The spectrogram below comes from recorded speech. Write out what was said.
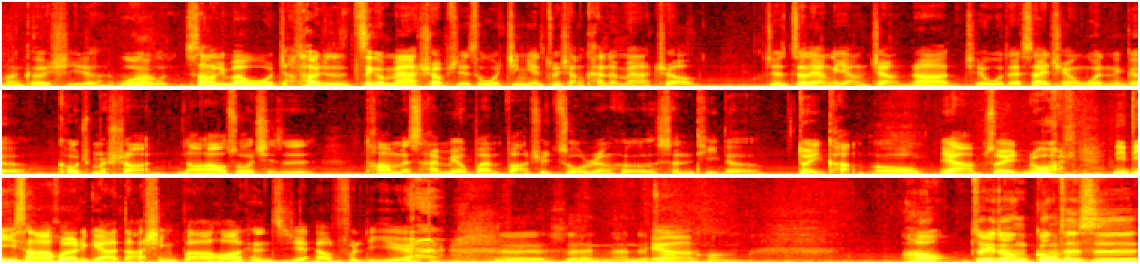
蛮可惜的。我、啊我上礼拜我讲到，就是这个 matchup 也是我今年最想看的 matchup，就是这两个洋将。那其实我在赛前问那个 Coach Mashan，然后他说其实 Thomas 还没有办法去做任何身体的对抗。哦，呀所以如果你第一场他回来就给他打辛巴的话，他可能直接 out for the year。呃，是很难的状 Yeah 况。好，最终工程师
